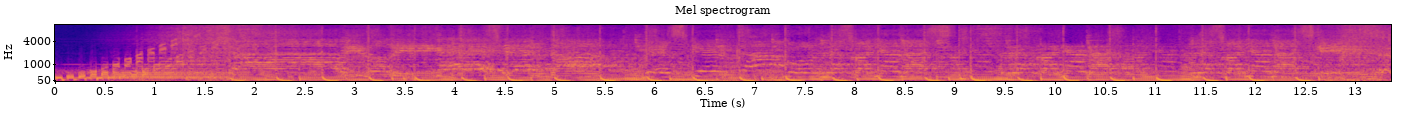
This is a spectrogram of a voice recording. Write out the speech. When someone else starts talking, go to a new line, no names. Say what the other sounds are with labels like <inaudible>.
Yeah.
